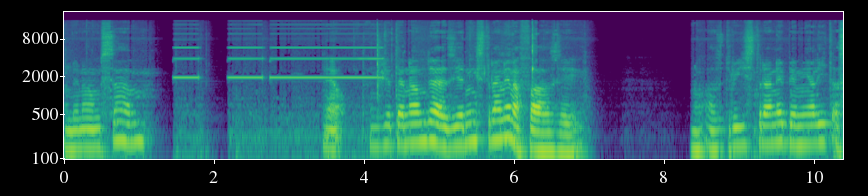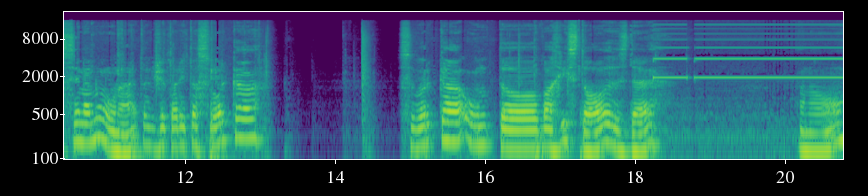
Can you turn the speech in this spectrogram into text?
Jde nám sem. Jo, takže ten nám jde z jedné strany na fázi. No a z druhé strany by měl jít asi na nulu, ne? Takže tady ta svorka. Svorka und Wachisto zde. Ano.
